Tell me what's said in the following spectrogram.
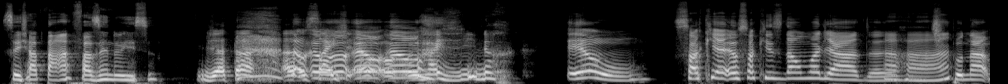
Você já tá fazendo isso. Já tá. Não, o site, eu- eu, eu- eu eu- imagino. Eu. Só que eu só quis dar uma olhada. Aham. Tipo, na,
